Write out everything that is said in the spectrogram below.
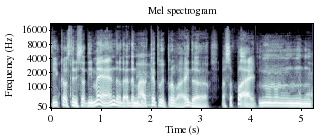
because there is a demand and then the Mm. market will provide a, a supply. Mm.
